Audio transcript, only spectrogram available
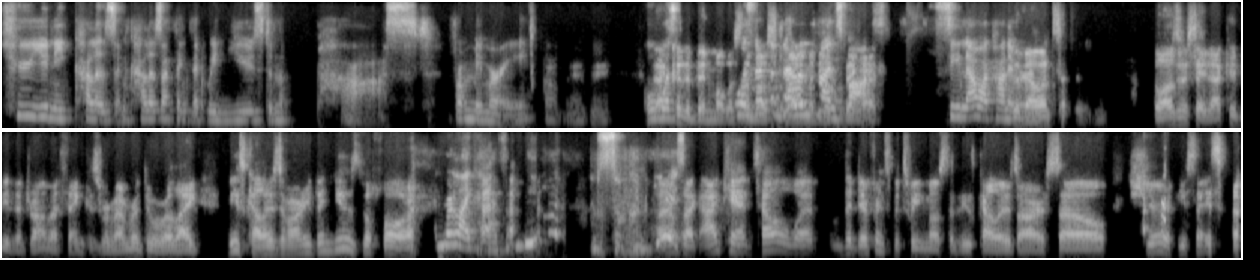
two unique colors and colors I think that we'd used in the past from memory. Oh, maybe Or that could have been what was, was the most the Valentine's thing. I, box? See, now I can't the even remember. Valentine. Well, I was gonna say that could be the drama thing because remember, we were like, these colors have already been used before. And we're like, have we? I'm so confused. I was like, I can't tell what the difference between most of these colors are. So sure, if you say so.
